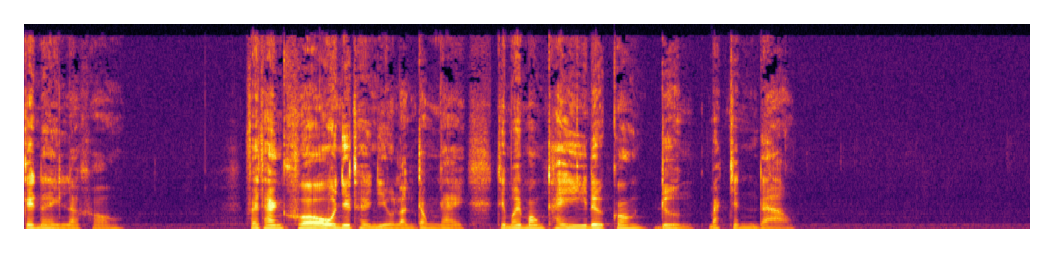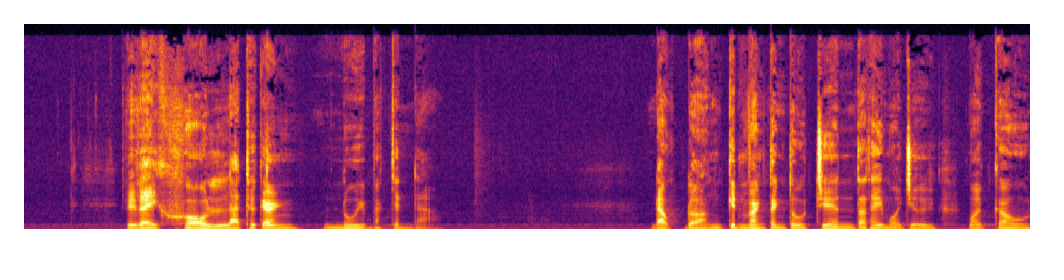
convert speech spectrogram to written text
cái này là khổ. Phải than khổ như thế nhiều lần trong ngày thì mới mong thấy được con đường bát chánh đạo. Vì vậy khổ là thức ăn nuôi bát chánh đạo. Đọc đoạn kinh văn Tăng Tu trên ta thấy mọi chữ, mọi câu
